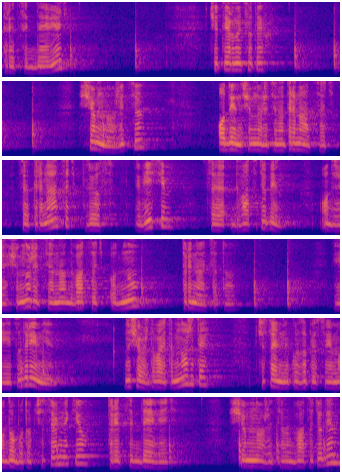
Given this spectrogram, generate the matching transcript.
39. 14. Що множиться? 1, що множиться на 13, це 13, плюс 8 це 21. Отже, що множиться на 21 13. І це дорівнює. Ну що ж, давайте множити. В чисельнику записуємо добуток чисельників 39, що множиться на 21.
